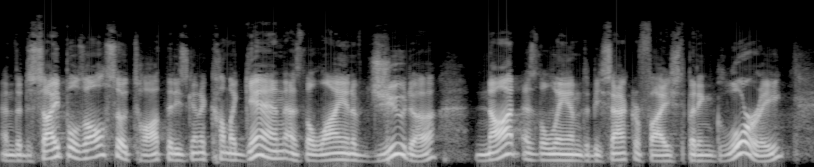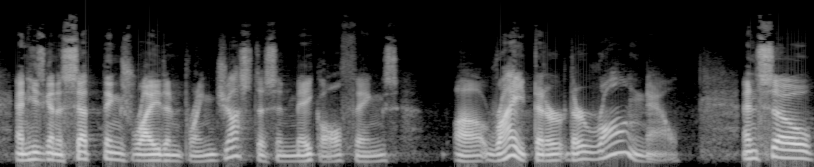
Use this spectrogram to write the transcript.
and the disciples also taught, that he's going to come again as the Lion of Judah, not as the Lamb to be sacrificed, but in glory, and he's going to set things right and bring justice and make all things uh, right that are they're wrong now. And so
